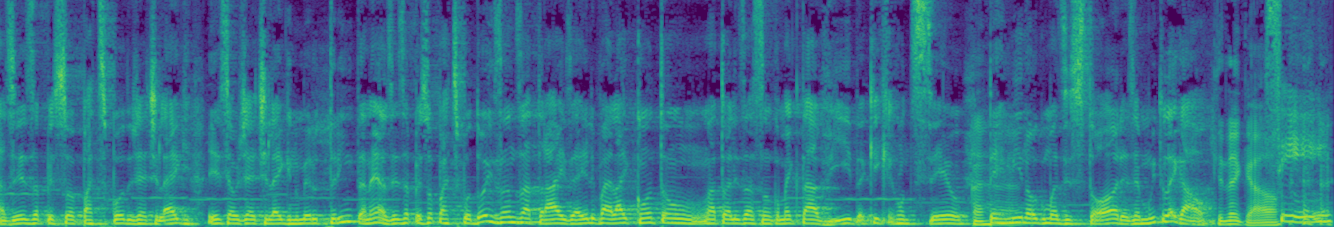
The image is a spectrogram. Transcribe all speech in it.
Às vezes a pessoa participou do jet lag, esse é o jet lag número 30, né? Às vezes a pessoa participou dois anos atrás, aí ele vai lá e conta um uma atualização, como é que tá a vida, o que, que aconteceu, uhum. termina algumas histórias, é muito legal. Que legal. Sim,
